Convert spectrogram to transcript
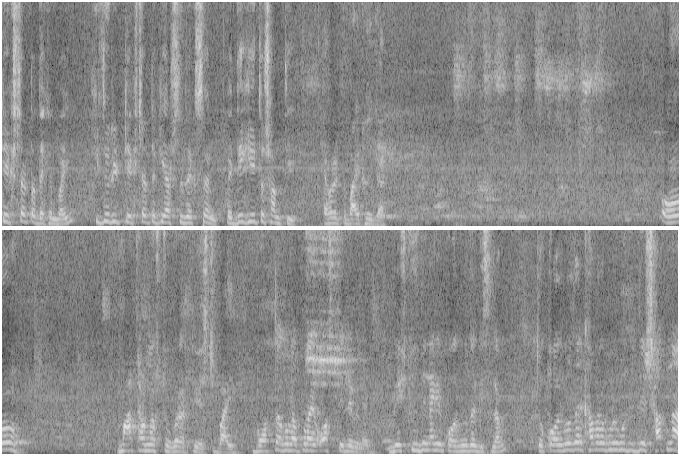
টেক্সচারটা দেখেন ভাই। খিচুড়ির টেক্সচারটা কি আসছে দেখছেন? ভাই, দেখেই তো শান্তি। এখন একটা বাইট হয়ে যাক। ও! মাথা নষ্ট করার টেস্ট ভাই ভর্তাগুলো প্রায় অস্থির লেভেলের বেশ কিছুদিন আগে কক্সবাজার গেছিলাম। তো কক্সবাজার খাবারগুলোর মধ্যে যে স্বাদ না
